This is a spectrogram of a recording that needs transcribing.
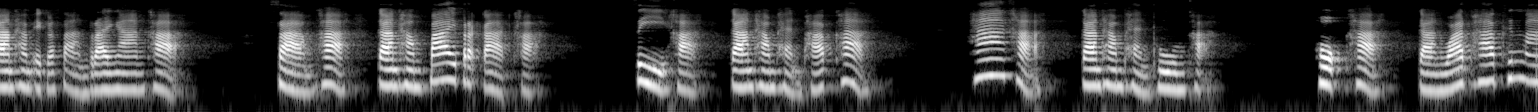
การทำเอกสารรายงานค่ะ 3. ค่ะ การทำป้ายประกาศค่ะ 4. ค่ะ การทำแผนพับค่ะ 5. ค่ะ การทำแผนภูมิค่ะ 6. ค่ะ การวาดภาพขึ้นมา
